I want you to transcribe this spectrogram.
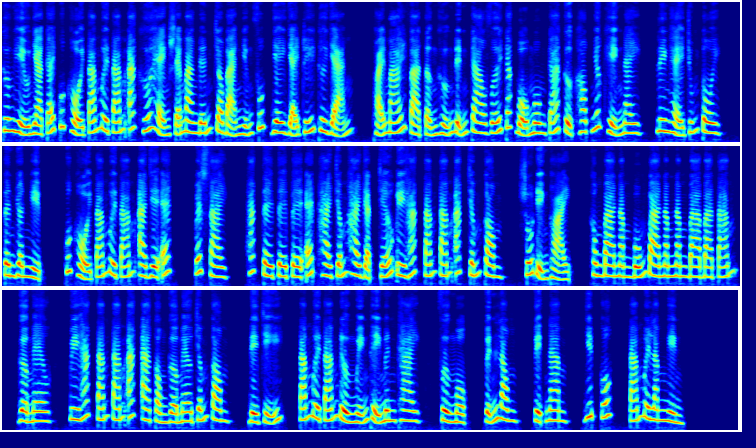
Thương hiệu nhà cái Quốc hội 88 ác hứa hẹn sẽ mang đến cho bạn những phút giây giải trí thư giãn, thoải mái và tận hưởng đỉnh cao với các bộ môn cá cược hot nhất hiện nay. Liên hệ chúng tôi, tên doanh nghiệp, Quốc hội 88 AGS, website https 2 2 gạch chéo ih 88 ác com số điện thoại 0354355338, gmail qh88ác.a.gmail.com, địa chỉ 88 đường Nguyễn Thị Minh Khai, phường 1, Vĩnh Long, Việt Nam, Diếp Cốt, 85.000,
